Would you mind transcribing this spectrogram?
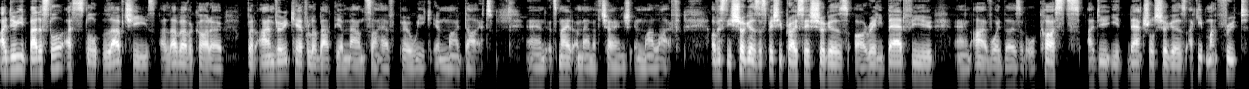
I do eat butter still. I still love cheese. I love avocado, but I'm very careful about the amounts I have per week in my diet, and it's made a mammoth change in my life. Obviously, sugars, especially processed sugars, are really bad for you, and I avoid those at all costs. I do eat natural sugars. I keep my fruit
